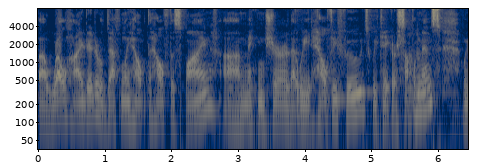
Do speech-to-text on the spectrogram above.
uh, well hydrated will definitely help the health of the spine. Uh, making sure that we eat healthy foods, we take our supplements. Mm-hmm. We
